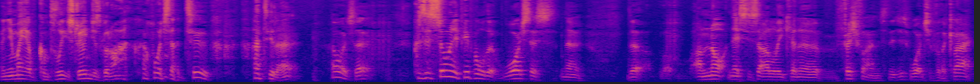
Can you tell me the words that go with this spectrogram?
and you might have complete strangers going, oh, "I watched that too. I do that. I watched that." Because there's so many people that watch this now that are not necessarily kind of fish fans. They just watch it for the crack.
